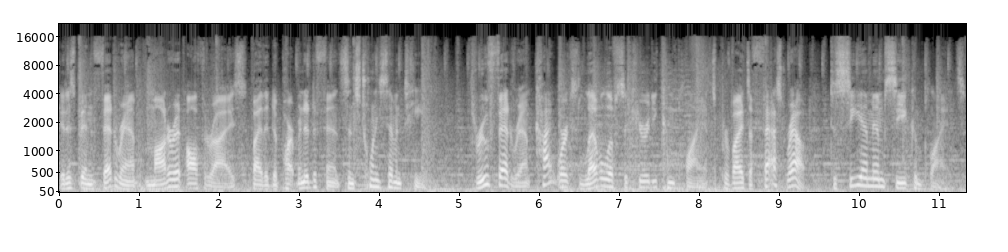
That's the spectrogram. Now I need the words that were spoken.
It has been FedRAMP moderate authorized by the Department of Defense since 2017. Through FedRAMP, Kiteworks' level of security compliance provides a fast route to CMMC compliance,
